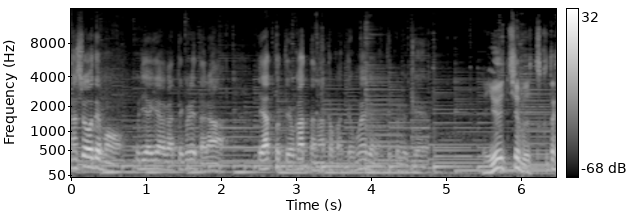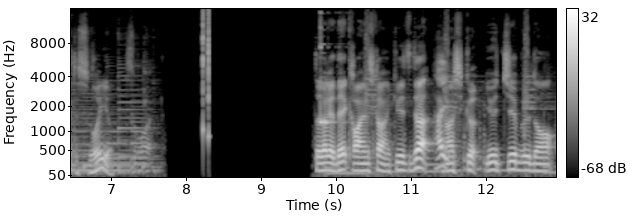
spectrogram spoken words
多少でも売り上げ上がってくれたらやっとってよかったなとかって思えるようになってくる YouTube 作った人すごいよ。けすごい。というわけで川西川の休日でははい。楽しく YouTube の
